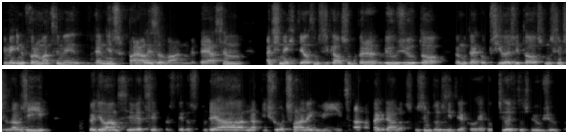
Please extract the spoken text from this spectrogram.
těmi informacemi téměř paralizován. Víte, já jsem, ač nechtěl, jsem si říkal, super, využiju to, vemu to jako příležitost, musím se zavřít, dodělám si věci prostě do studia, napíšu o článek víc a, a tak dále. Zkusím to vzít jako, jako příležitost, využiju to.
